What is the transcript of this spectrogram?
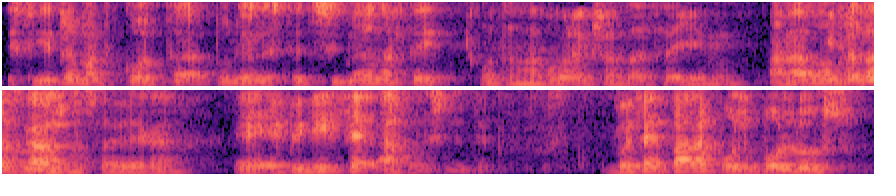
Η σκληρή πραγματικότητα του real estate σήμερα είναι αυτή. Όταν θα βγουν έξω αυτά, τι θα γίνει; Ανάλογα Ή με θα το τα βαθμό. βγάζουν σταδιακά. Ε, επειδή θέλει. Άκουδε, γίνεται. Βοηθάει πάρα πολύ πολλούς.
